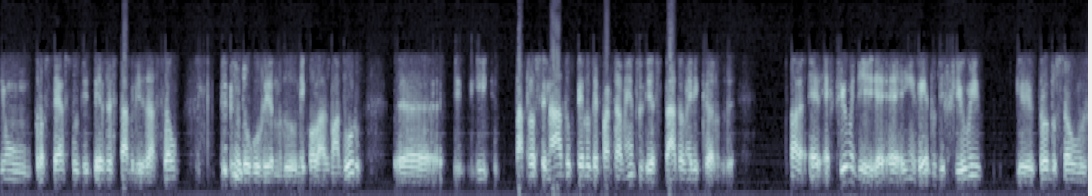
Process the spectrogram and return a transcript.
de um processo de desestabilização do governo do Nicolás Maduro, eh, e, e, patrocinado pelo Departamento de Estado americano. Olha, é, é filme de, é, é, enredo de filme, eh, produção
